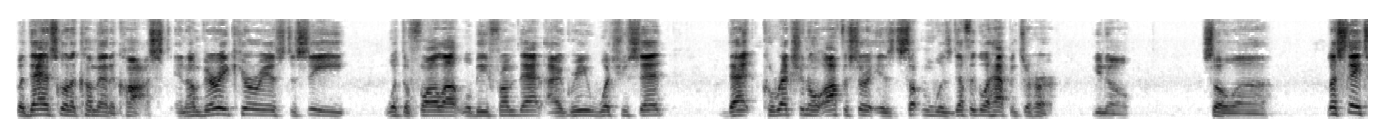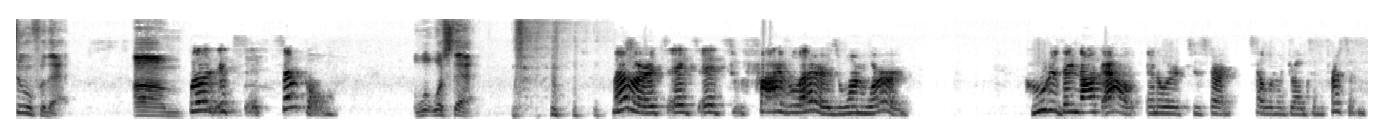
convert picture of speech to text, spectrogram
but that's going to come at a cost. And I'm very curious to see what the fallout will be from that. I agree with what you said. That correctional officer is something was definitely going to happen to her, you know. So uh let's stay tuned for that. Um Well, it's it's simple. what, what's that? Remember, it's it's it's five letters, one word. Who did they knock out in order to start selling the drugs in prison?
